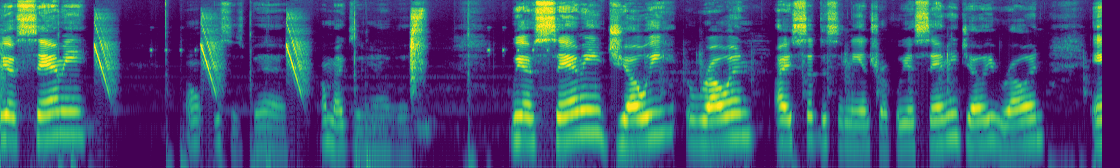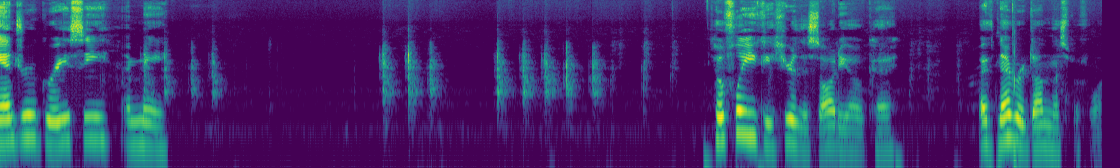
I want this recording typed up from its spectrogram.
We have Sammy. Oh, this is bad. I'm exiting out of this. We have Sammy, Joey, Rowan. I said this in the intro. We have Sammy, Joey, Rowan, Andrew, Gracie, and me. Hopefully you can hear this audio okay. I've never done this before.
